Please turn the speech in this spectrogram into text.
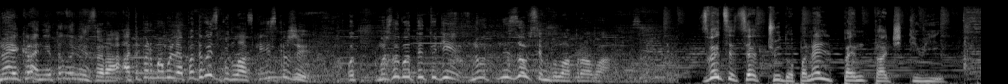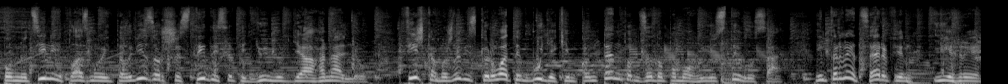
на екрані телевізора. А тепер, мамуля, подивись, будь ласка, і скажи: от можливо, ти тоді ну не зовсім була права. Зветься ця чудо-панель Pen Touch TV. Повноцінний плазмовий телевізор 60 дюймів діагоналлю. Фішка можливість керувати будь-яким контентом за допомогою стилуса, інтернет-серфінг, ігри.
